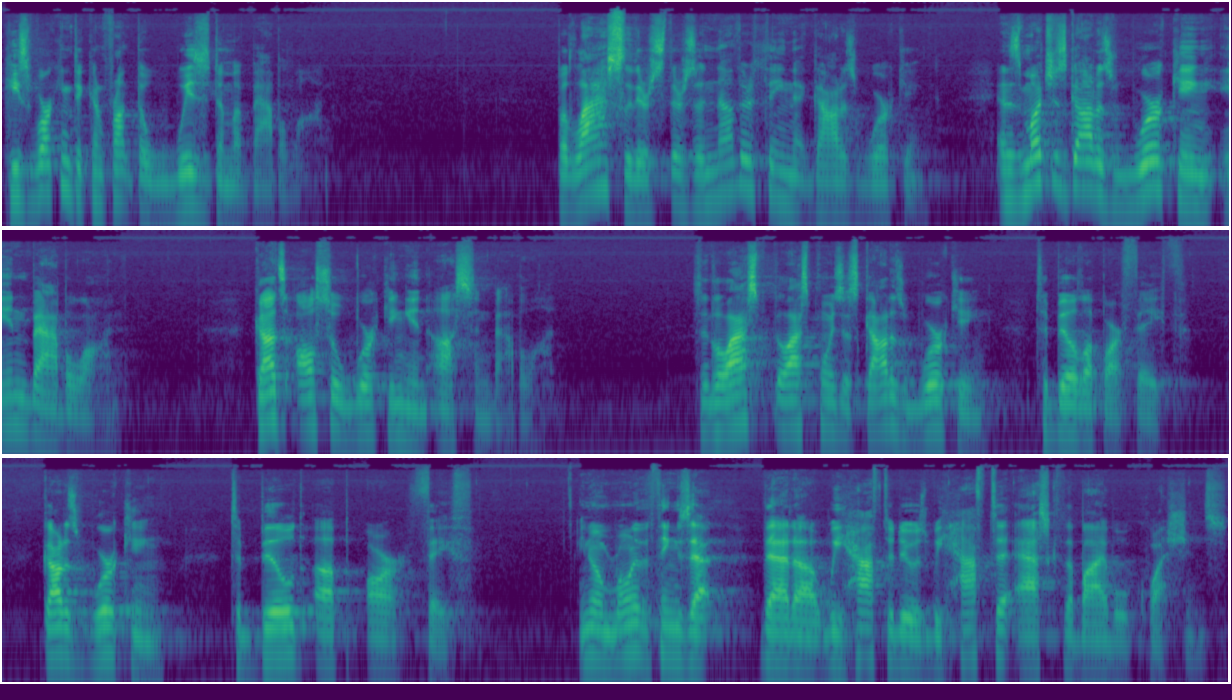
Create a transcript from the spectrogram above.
He's working to confront the wisdom of Babylon. But lastly, there's, there's another thing that God is working. And as much as God is working in Babylon, God's also working in us in Babylon. So the last, the last point is this God is working to build up our faith. God is working to build up our faith. You know, one of the things that that uh, we have to do is we have to ask the Bible questions.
